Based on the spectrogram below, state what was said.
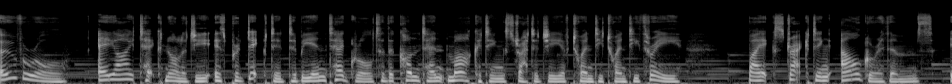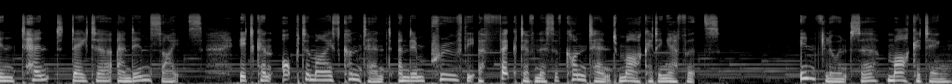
Overall, AI technology is predicted to be integral to the content marketing strategy of 2023. By extracting algorithms, intent data, and insights, it can optimize content and improve the effectiveness of content marketing efforts. Influencer marketing.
